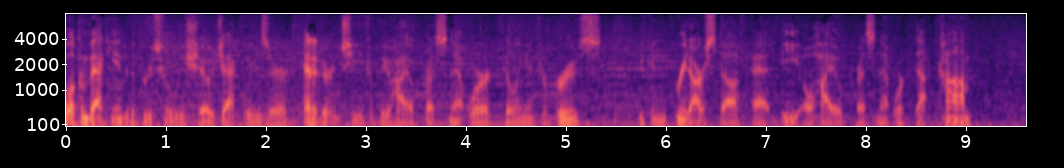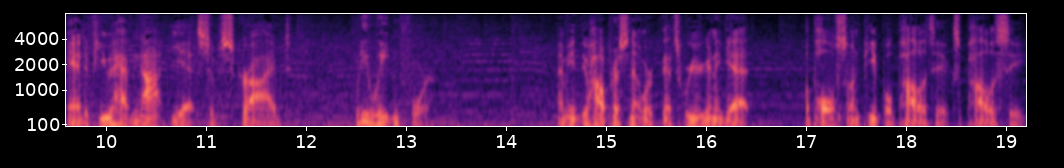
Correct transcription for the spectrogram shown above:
Welcome back into the Bruce Hooley Show. Jack Windsor, editor in chief of the Ohio Press Network, filling in for Bruce. You can read our stuff at theohiopressnetwork.com. And if you have not yet subscribed, what are you waiting for? I mean, the Ohio Press Network, that's where you're going to get a pulse on people, politics, policy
